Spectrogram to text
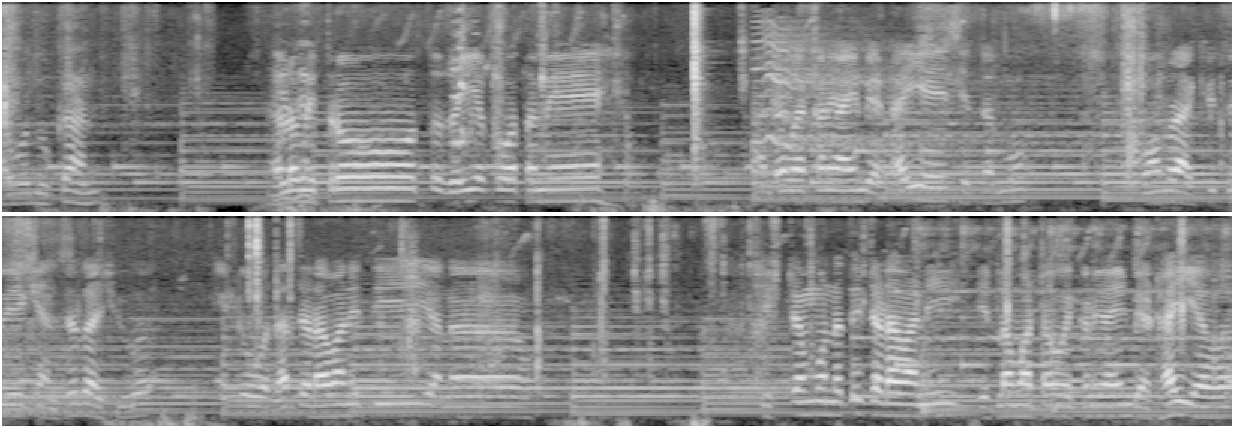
આવો દુકાન. હેલો મિત્રો તો જોઈએ કહો તમે. વાકણે આવીને બેઠા છીએ ખેતરમાં. ફોર્મ રાખ્યું હતું એ કેન્સલ રાખ્યું ઈટો વધારે ચડાવવાની હતી અને સિસ્ટમમાં નથી ચડાવવાની એટલા માટે વાકણે આવીને બેઠા હવે.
